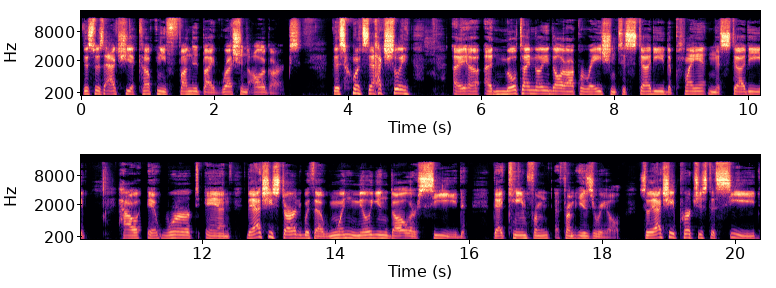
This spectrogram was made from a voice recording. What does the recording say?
this was actually a company funded by Russian oligarchs. This was actually a, a multi-million dollar operation to study the plant and to study how it worked. And they actually started with a $1 million seed that came from, from Israel. So they actually purchased a seed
